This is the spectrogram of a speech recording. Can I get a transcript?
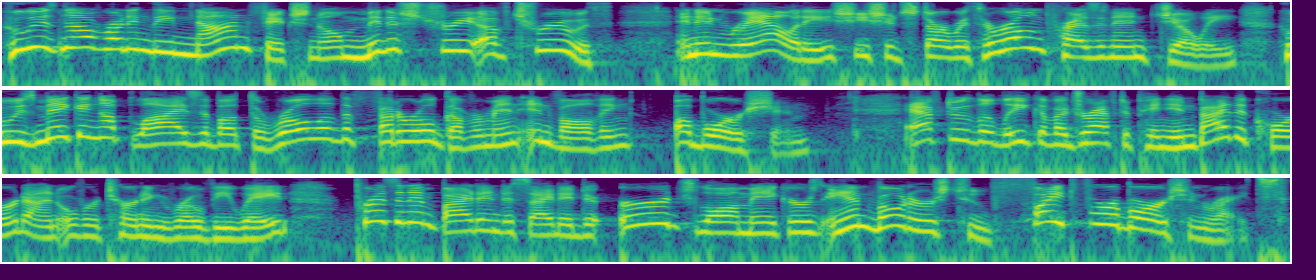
who is now running the non fictional Ministry of Truth. And in reality, she should start with her own president, Joey, who is making up lies about the role of the federal government involving abortion. After the leak of a draft opinion by the court on overturning Roe v. Wade, President Biden decided to urge lawmakers and voters to fight for abortion rights.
